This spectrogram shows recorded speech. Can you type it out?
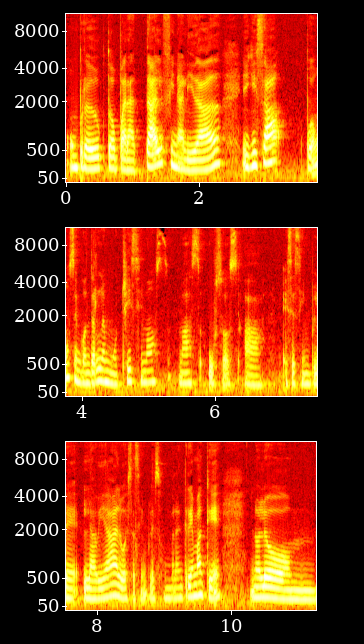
un producto para tal finalidad y quizá podemos encontrarle muchísimos más usos a ese simple labial o esa simple sombra en crema que no lo, mm,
